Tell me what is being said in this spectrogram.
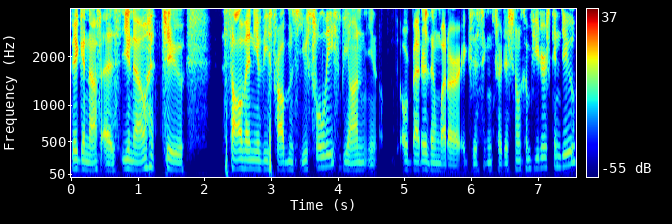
big enough, as you know, to solve any of these problems usefully beyond you know or better than what our existing traditional computers can do.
